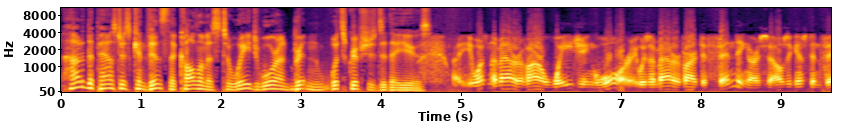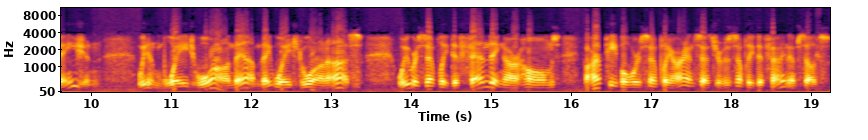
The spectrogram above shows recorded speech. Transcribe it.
How did the pastors convince the colonists to wage war on Britain? What scriptures did they use? Uh, it wasn't a matter of our waging war, it was a matter of our defending ourselves against invasion. We didn't wage war on them. They waged war on us. We were simply defending our homes. Our people were simply, our ancestors were simply defending themselves.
